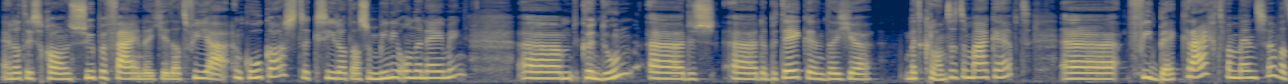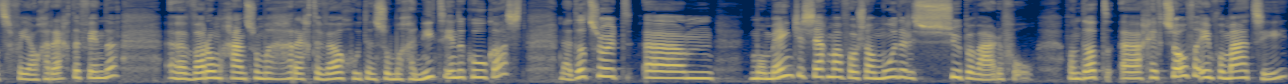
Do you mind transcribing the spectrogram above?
En dat is gewoon super fijn dat je dat via een koelkast, ik zie dat als een mini-onderneming, uh, kunt doen. Uh, dus uh, dat betekent dat je met klanten te maken hebt. eh, feedback krijgt van mensen, wat ze van jouw gerechten vinden. Eh, waarom gaan sommige gerechten wel goed en sommige niet in de koelkast? Nou, dat soort ehm, momentjes, zeg maar, voor zo'n moeder is super waardevol. Want dat eh, geeft zoveel informatie.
